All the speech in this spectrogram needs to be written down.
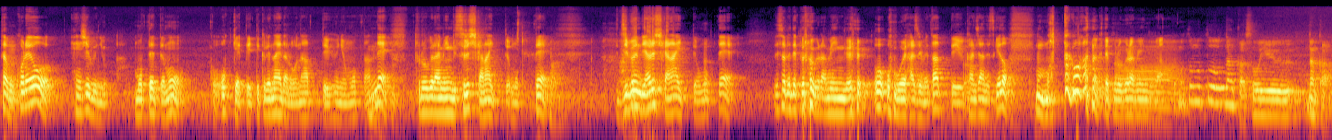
多分これを編集部に持ってってもこう OK って言ってくれないだろうなっていうふうに思ったんで、プログラミングするしかないって思って自分でやるしかないって思ってでそれでプログラミングを覚え始めたっていう感じなんですけどもう全く分かんなくてプログラミングが。もともとなんかそういうなんか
